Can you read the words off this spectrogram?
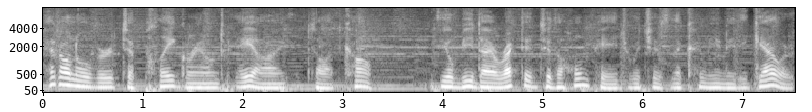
Head on over to playgroundai.com. You'll be directed to the homepage, which is the community gallery.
